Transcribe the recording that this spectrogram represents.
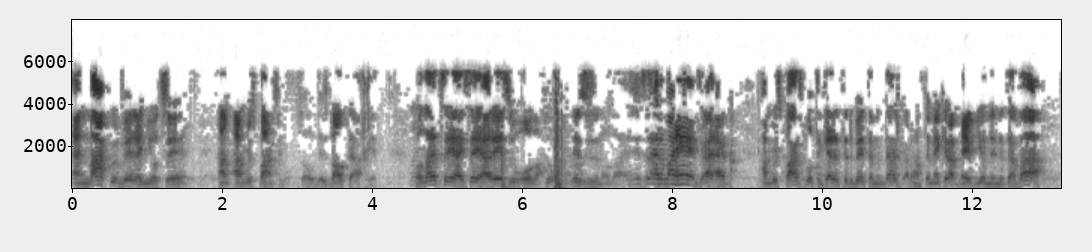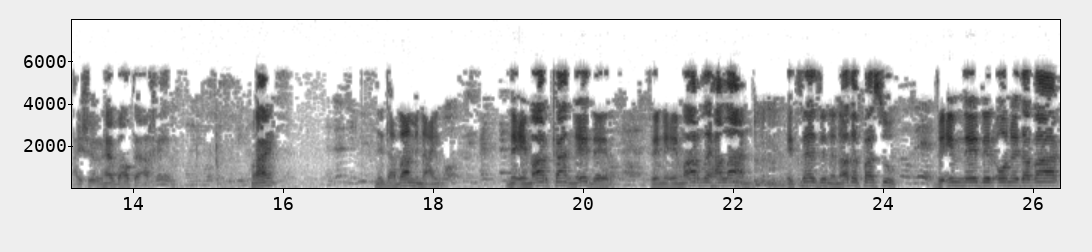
and makriv it and yotzeh. I'm, I'm responsible. So there's balta achir. But let's say I say harezu olah. This is an olah. It's out of my hands. I, I'm responsible to get it to the Beit Hamikdash. I don't have to make it up. Maybe in the Nedava, I shouldn't have balta achir. Right? Nedava minayin. Ne'emar kan neder. Ve'ne'emar lehalan. It says in another pasuk. Ve'im neder o nedava.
